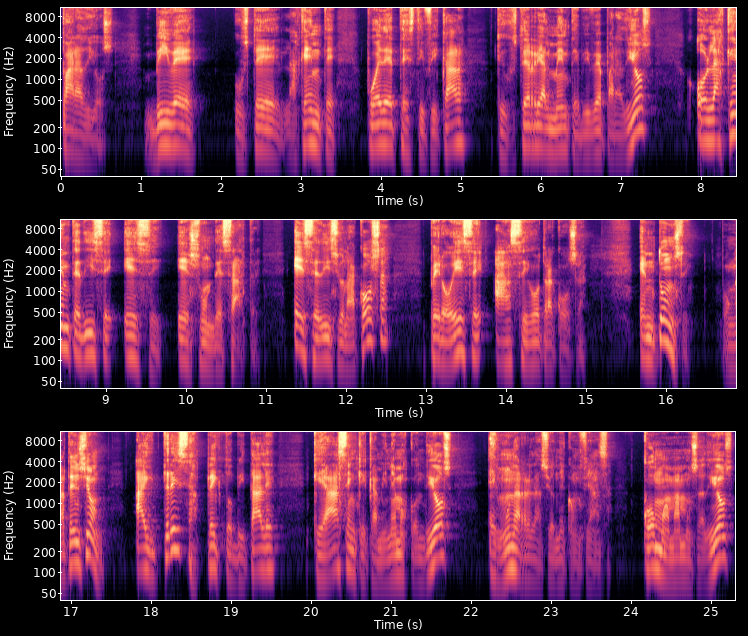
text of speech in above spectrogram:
para Dios? ¿Vive usted, la gente, puede testificar que usted realmente vive para Dios o la gente dice ese es un desastre. Ese dice una cosa, pero ese hace otra cosa. Entonces, ponga atención, hay tres aspectos vitales que hacen que caminemos con Dios en una relación de confianza. Cómo amamos a Dios,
